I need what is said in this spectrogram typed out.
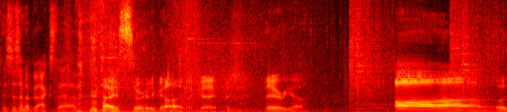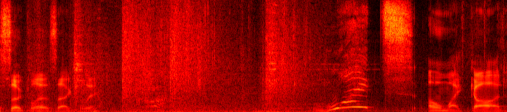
This isn't a backstab? I swear to god. Okay. There we go. Ah, that was so close, actually. What? Oh my god.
